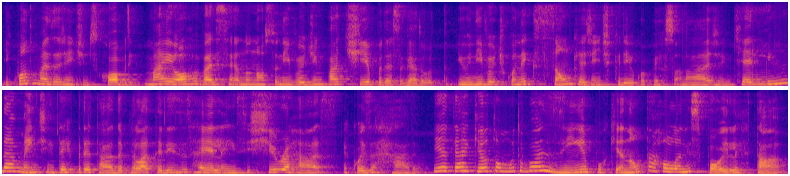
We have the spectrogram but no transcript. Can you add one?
E quanto mais a gente descobre, maior vai sendo o nosso nível de empatia por essa garota. E o nível de conexão que a gente cria com a personagem, que é lindamente interpretada pela atriz israelense Shira Haas, é coisa rara. E até aqui eu tô muito boazinha porque não tá rolando spoiler, tá?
